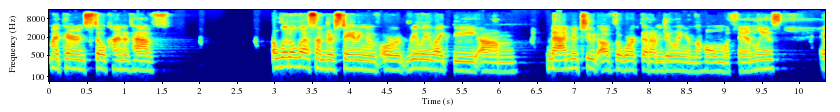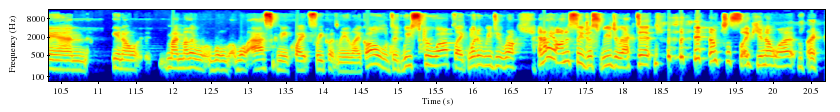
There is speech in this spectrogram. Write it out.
my parents still kind of have a little less understanding of or really like the um, magnitude of the work that I'm doing in the home with families. And you know, my mother will, will, will ask me quite frequently, like, "Oh, did we screw up? Like, what did we do wrong?" And I honestly just redirect it. I'm just like, you know what? Like,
